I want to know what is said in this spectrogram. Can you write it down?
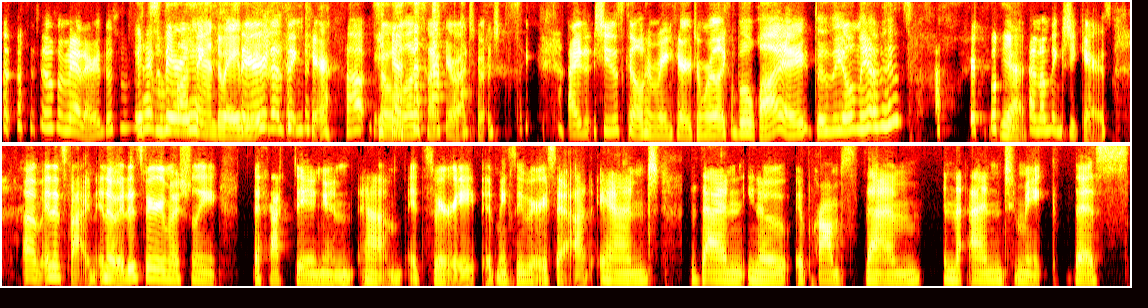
it doesn't matter. This is it's very hand wavy. Sarah doesn't care about, so yeah. let's not care about too much. Like, I she just killed her main character, and we're like, but why does he only have his power? yeah, I don't think she cares. Um, and it's fine. You know, it is very emotionally affecting and um, it's very it makes me very sad and then you know it prompts them in the end to make this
